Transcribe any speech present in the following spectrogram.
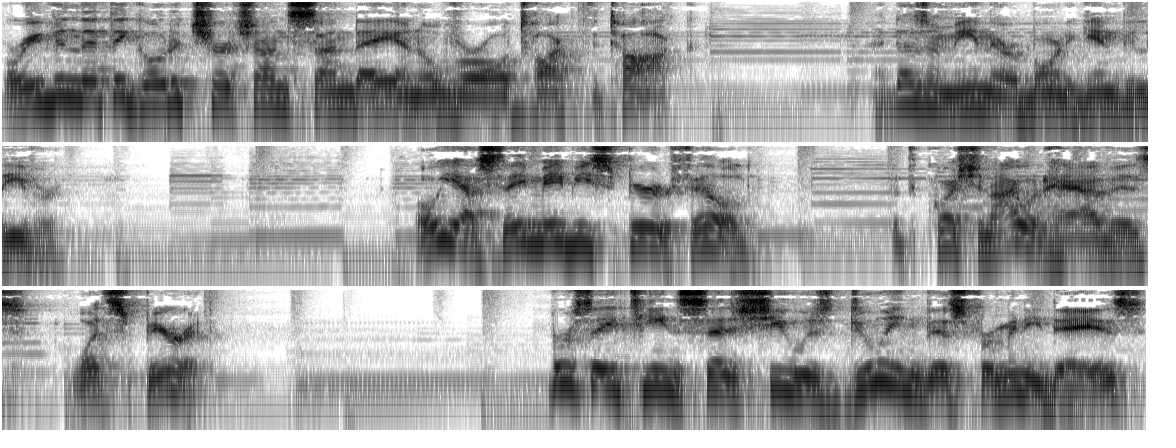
or even that they go to church on Sunday and overall talk the talk, that doesn't mean they're a born again believer. Oh, yes, they may be spirit filled, but the question I would have is what spirit? Verse 18 says she was doing this for many days,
